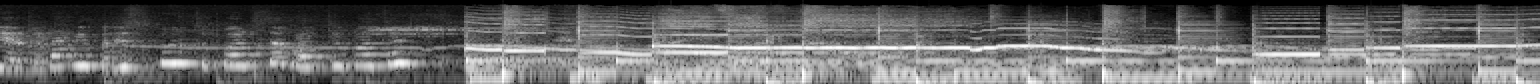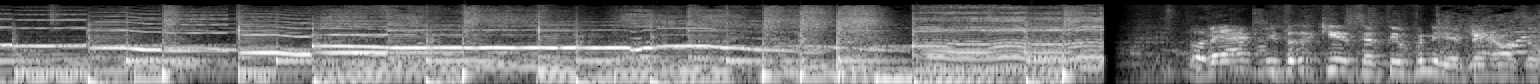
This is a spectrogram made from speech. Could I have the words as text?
बहिनीहरूको लागि पनि सोच्नु पर्छ भन्छु म चाहिँ ब्यागभित्र के छ त्यो पनि हेर्दै आउँछौँ?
